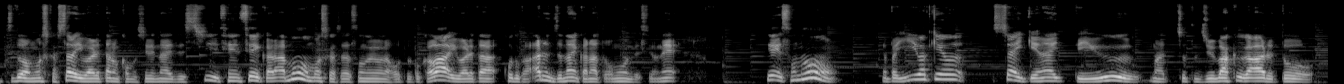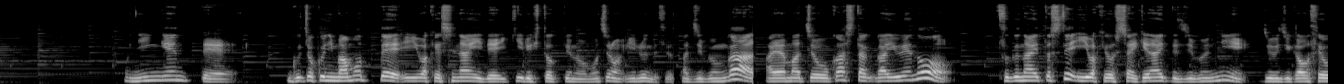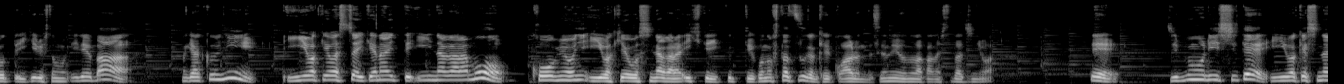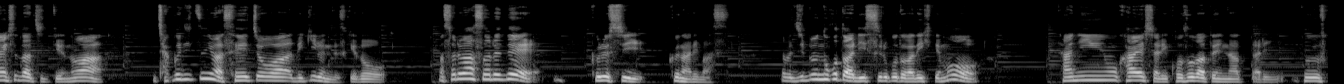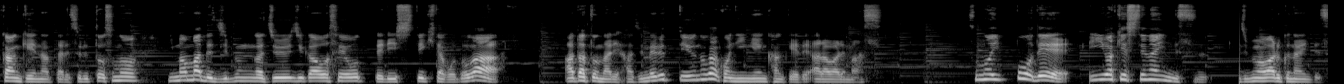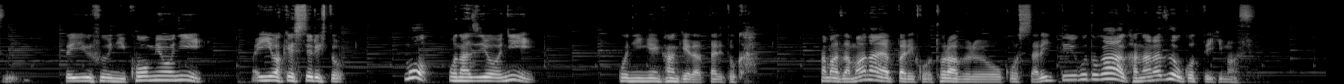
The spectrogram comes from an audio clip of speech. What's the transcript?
一度はもしかしたら言われたのかもしれないですし、先生からももしかしたらそのようなこととかは言われたことがあるんじゃないかなと思うんですよね。で、その、やっぱり言い訳をしちゃいけないっていう、まあちょっと呪縛があると、人間って愚直に守って言い訳しないで生きる人っていうのはもちろんいるんですよ。まあ、自分が過ちを犯したがゆえの償いとして言い訳をしちゃいけないって自分に十字架を背負って生きる人もいれば、逆に言い訳はしちゃいけないって言いながらも、巧妙に言い訳をしながら生きていくっていうこの二つが結構あるんですよね、世の中の人たちには。で、自分を律して言い訳しない人たちっていうのは、着実には成長はできるんですけど、まあ、それはそれで苦しくなります。やっぱ自分のことは律することができても、他人を返したり子育てになったり夫婦関係になったりするとその今まで自分が十字架を背負って律してきたことがあだとなり始めるっていうのがこう人間関係で現れます。その一方で言い訳してないんです。自分は悪くないんです。っていうふうに巧妙に言い訳してる人も同じようにこう人間関係だったりとか様々なやっぱりこうトラブルを起こしたりっていうことが必ず起こっていきます。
